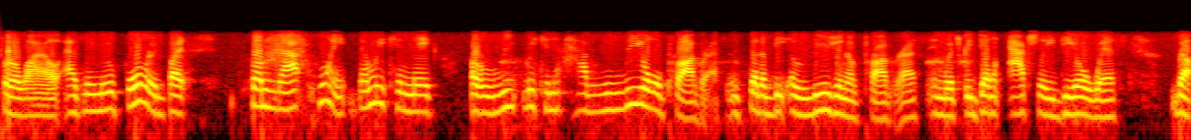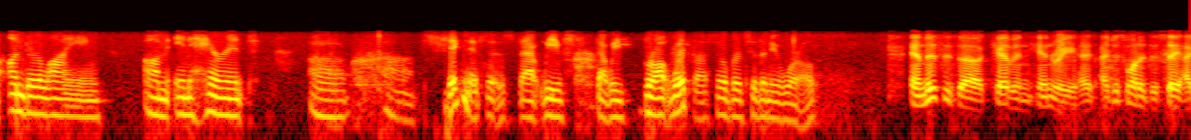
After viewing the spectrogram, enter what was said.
for a while as we move forward. But from that point, then we can make a re- we can have real progress instead of the illusion of progress in which we don't actually deal with the underlying um, inherent uh, uh, sicknesses that we've that we've brought with us over to the new world. And this is uh, Kevin Henry. I, I just wanted to say I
